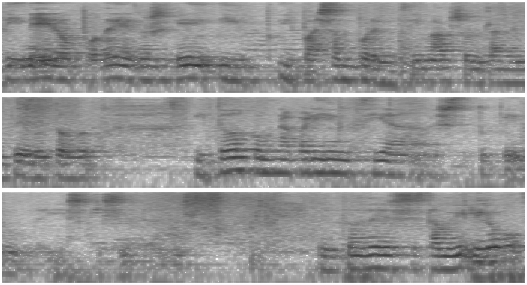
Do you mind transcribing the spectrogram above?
dinero, poder, no sé qué, y, y pasan por encima absolutamente de todo. Y todo con una apariencia estupenda y exquisita. Entonces está muy Y luego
